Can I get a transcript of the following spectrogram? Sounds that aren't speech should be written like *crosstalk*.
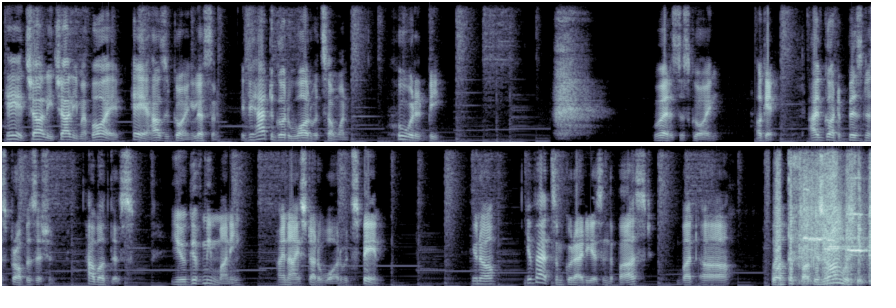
Hey, Charlie, Charlie, my boy. Hey, how's it going? Listen, if you had to go to war with someone, who would it be? *sighs* Where is this going? Okay, I've got a business proposition. How about this? You give me money, and I start a war with Spain. You know, you've had some good ideas in the past, but uh, what the fuck is wrong with you?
